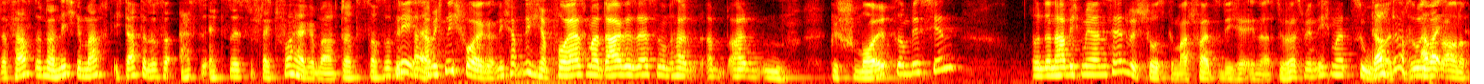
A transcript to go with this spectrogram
das hast du noch nicht gemacht. Ich dachte, das hast du, hättest du das vielleicht vorher gemacht. Du hattest doch so viel Nee, Zeit. habe ich nicht vorher. ge- Ich habe nicht. Ich habe vorher erst mal da gesessen und halt, hab, halt geschmollt so ein bisschen. Und dann habe ich mir einen Sandwich-Toast gemacht, falls du dich erinnerst. Du hörst mir nicht mal zu. doch, weißt du, doch, so ist aber, es auch noch.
